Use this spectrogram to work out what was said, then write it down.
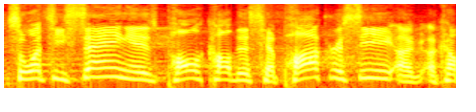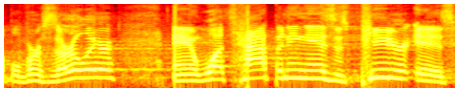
So, what's he saying is, Paul called this hypocrisy a, a, couple verses earlier. And what's happening is, is Peter is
